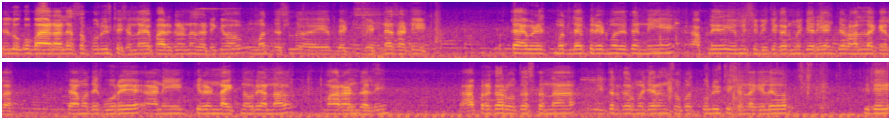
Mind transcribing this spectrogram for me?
ते लोक बाहेर आले असता पोलीस स्टेशनला एफ आय आर करण्यासाठी किंवा मध्यस्थ भेट भेटण्यासाठी. त्यावेळेस मधल्या पिरियडमध्ये त्यांनी आपले एम एस सी बीचे कर्मचारी यांच्यावर हल्ला केला. त्यामध्ये गोरे आणि किरण नाईकनवर यांना मारहाण झाली. हा प्रकार होत असताना इतर कर्मचाऱ्यांसोबत पोलीस स्टेशनला गेल्यावर तिथे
